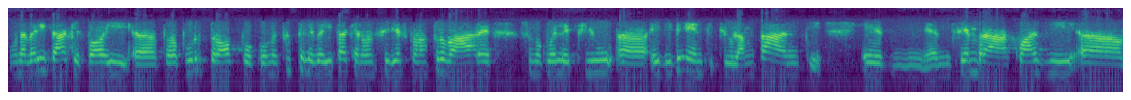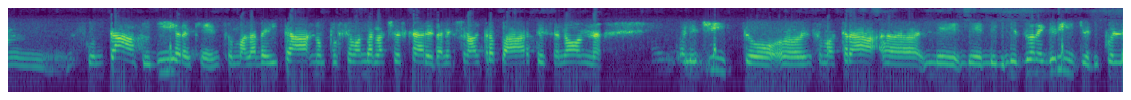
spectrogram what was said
Una verità che poi eh, però purtroppo come tutte le verità che non si riescono a trovare sono quelle più eh, evidenti, più lampanti e, eh, mi sembra quasi ehm, scontato dire che insomma, la verità non possiamo andarla a cercare da nessun'altra parte se non l'Egitto, eh, insomma, tra eh, le, le, le, zone grigie di quel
